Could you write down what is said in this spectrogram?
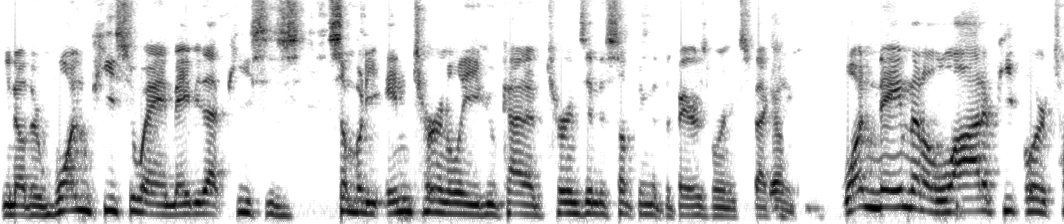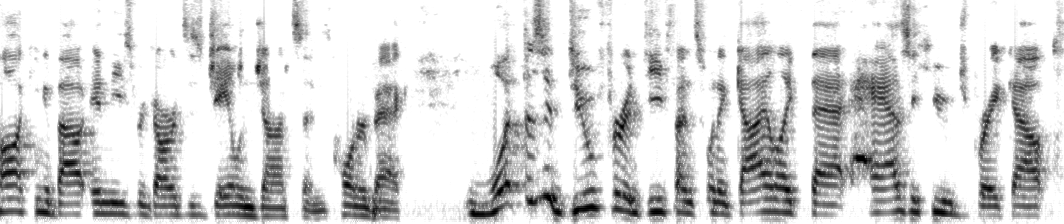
you know they're one piece away and maybe that piece is somebody internally who kind of turns into something that the bears weren't expecting yep. one name that a lot of people are talking about in these regards is jaylon johnson cornerback what does it do for a defense when a guy like that has a huge breakout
